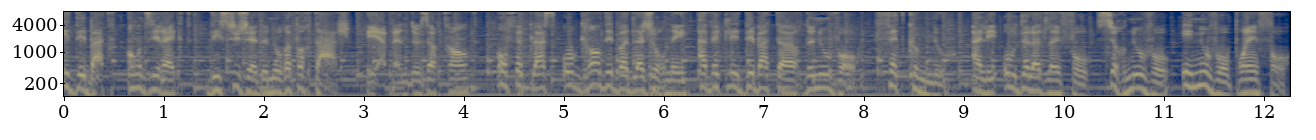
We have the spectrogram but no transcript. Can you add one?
et débattre en direct des sujets de nos reportages. Et à 22h30, on fait place au grand débat de la journée avec les débatteurs de Nouveau. Faites comme nous. Allez au-delà de l'info sur Nouveau et Nouveau.info.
